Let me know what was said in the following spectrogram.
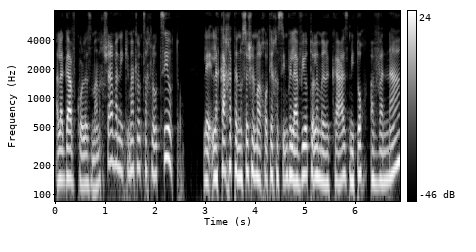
על הגב כל הזמן, עכשיו אני כמעט לא צריך להוציא אותו. לקחת את הנושא של מערכות יחסים ולהביא אותו למרכז, מתוך הבנה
